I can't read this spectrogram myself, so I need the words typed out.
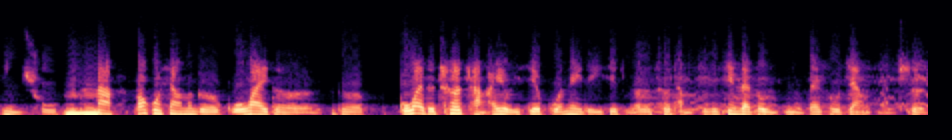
进出。嗯。那包括像那个国外的这个国外的车厂，还有一些国内的一些主要的车厂，其实现在都已经有在做这样子的设计。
